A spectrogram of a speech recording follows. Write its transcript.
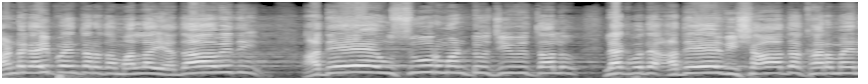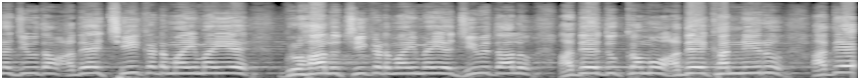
పండగ అయిపోయిన తర్వాత మళ్ళీ యథావిధి అదే ఉసూరుమంటూ జీవితాలు లేకపోతే అదే విషాదకరమైన జీవితం అదే చీకటమయమయ్యే గృహాలు చీకటమయమయ్యే జీవితాలు అదే దుఃఖము అదే కన్నీరు అదే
